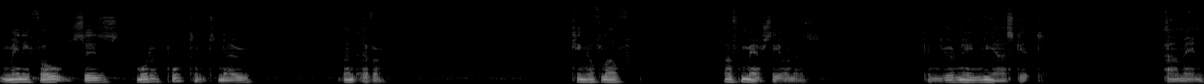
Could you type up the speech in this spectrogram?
many faults, is more important now than ever. King of love, have mercy on us. In your name we ask it. Amen.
